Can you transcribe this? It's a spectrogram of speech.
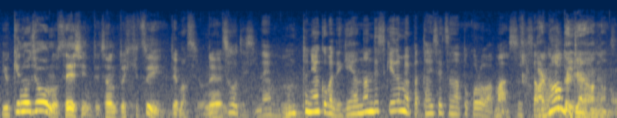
雪の女王の精神ってちゃんと引き継いでますよね。そうですね。もう本当にあくまで原案なんですけれどもやっぱ大切なところはまあ鈴木さんもあれなんで原案なの？い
